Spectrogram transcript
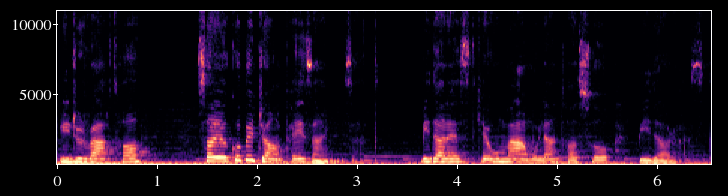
اینجور وقتها سایوکو به جامپی زنگ می‌زد. می‌دانست که او معمولا تا صبح بیدار است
